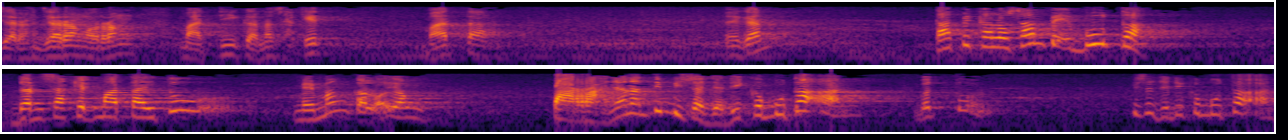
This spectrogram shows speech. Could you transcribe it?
Jarang-jarang orang mati karena sakit mata. Ya kan? Tapi kalau sampai buta dan sakit mata itu memang kalau yang parahnya nanti bisa jadi kebutaan. Betul. Bisa jadi kebutaan.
